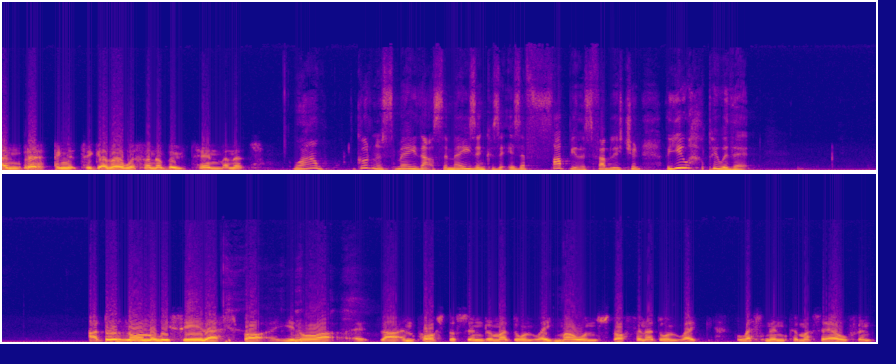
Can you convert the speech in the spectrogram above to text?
and bring it together within about 10 minutes. Wow. Goodness me, that's amazing because it is a fabulous, fabulous tune. Are you happy with it? I don't normally say this, but you know, I, it, that imposter syndrome. I don't like my own stuff, and I don't like listening to myself. And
